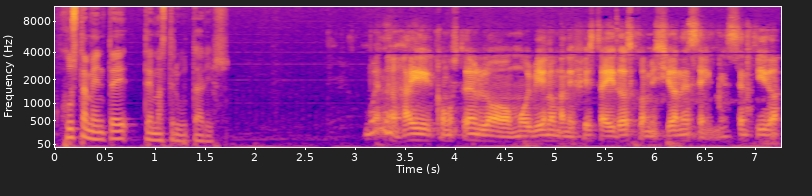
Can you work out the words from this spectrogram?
justamente temas tributarios? Bueno, hay, como usted lo muy bien lo manifiesta, hay dos comisiones en ese sentido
